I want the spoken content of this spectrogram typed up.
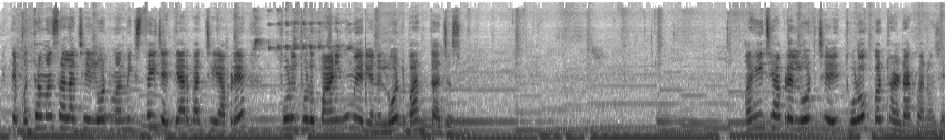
રીતે બધા મસાલા છે લોટમાં મિક્સ થઈ જાય ત્યારબાદ છે આપણે થોડું થોડું પાણી ઉમેરી અને લોટ બાંધતા જશું. અહીં છે આપણે લોટ છે એ થોડો કઠણ રાખવાનો છે.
